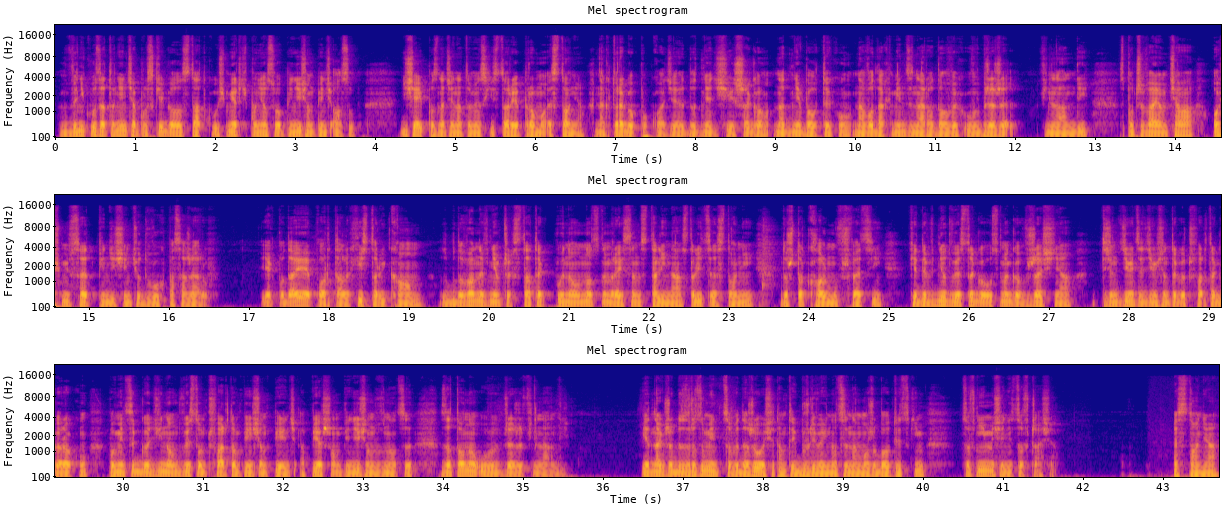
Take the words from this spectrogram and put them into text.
W wyniku zatonięcia polskiego statku śmierć poniosło 55 osób. Dzisiaj poznacie natomiast historię promu Estonia, na którego pokładzie do dnia dzisiejszego na dnie Bałtyku, na wodach międzynarodowych u wybrzeży Finlandii spoczywają ciała 852 pasażerów. Jak podaje portal History.com, zbudowany w Niemczech statek płynął nocnym rejsem z stolicy Estonii, do Sztokholmu w Szwecji, kiedy w dniu 28 września 1994 roku pomiędzy godziną 24.55 a 1.50 w nocy zatonął u wybrzeży Finlandii. Jednak, żeby zrozumieć, co wydarzyło się tamtej burzliwej nocy na Morzu Bałtyckim, cofnijmy się nieco w czasie. Estonia,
